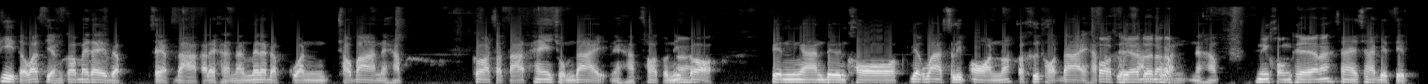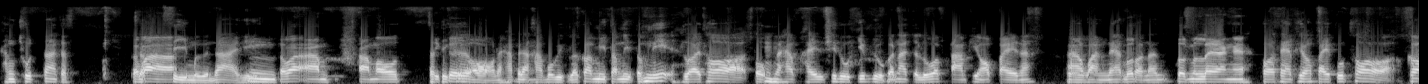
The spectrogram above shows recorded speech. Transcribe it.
พี่แต่ว่าเสียงก็ไม่ได้แบบแสบดากอะไรขนาดนั้นไม่ได้แบบกวนชาวบ้านนะครับ ก็สตาร์ทให้ชมได้นะครับท่อตัวนี้อ่าก็เป็นงานเดินคอเรียกว่าสลิปออนเนาะก็คือถอดได้ครับท่อแท้ก็คืด้วยนะครับสามส่นะครับ นี่ของแท้นะใช่ใช่เบ็ดเสร็จทั้งชุดน่าจะแต่ว่าสี่หมื่นได้พี่อืมแต่ว่าอาร์มอาร์มเอา สติกเกอร์ออกนะครับเป็นราคาโบวิกแล้วก็มีตำหนิตรงนี้รอยท่อตกนะครับ ใครที่ดูคลิปอยู่ก็น่าจะรู้ว่าตามพี่ออฟไปนะอาวันนะครับรถตอนนั้นรถมันแรงไงพอแซงพี่ออฟไปปุ๊บท่อก็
